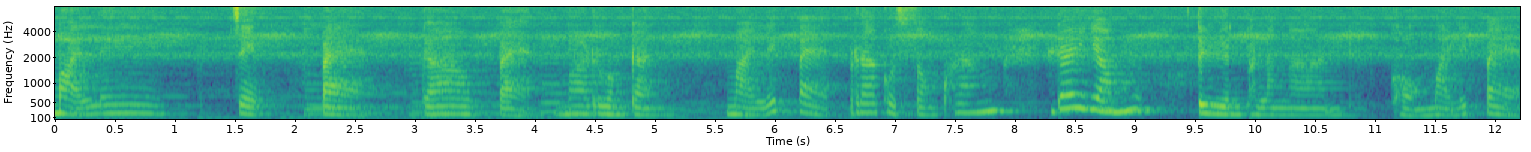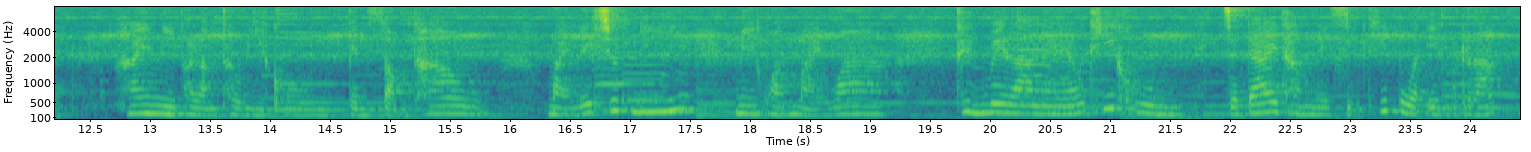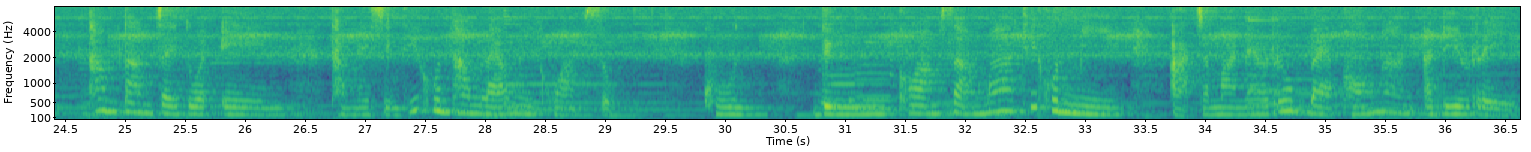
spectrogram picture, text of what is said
หมายเลข 7 8 9 8 มารวมกัน หมายเลข 8 ปรากฏสองครั้ง ได้ย้ำ เตือนพลังงานของหมายเลข 8 ให้มีพลังทวีคูณเป็นสองเท่า หมายเลขชุดนี้มีความหมายว่า ถึงเวลาแล้วที่คุณจะได้ทำในสิ่งที่ตัวเองรักทำตามใจตัวเองทำในสิ่งที่คุณทำแล้วมีความสุข คุณดึงความสามารถที่คุณมีอาจจะมาในรูปแบบของงานอดิเรก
